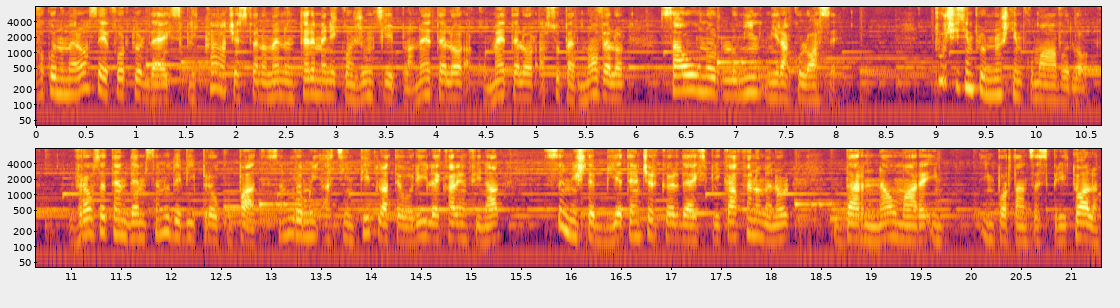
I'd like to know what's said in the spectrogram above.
făcut numeroase eforturi de a explica acest fenomen în termenii conjuncției planetelor, a cometelor, a supernovelor sau unor lumini miraculoase. Pur și simplu nu știm cum a avut loc. Vreau să te îndemn să nu devii preocupat, să nu rămâi ațintit la teoriile care în final sunt niște biete încercări de a explica fenomenul, dar n-au mare importanță spirituală.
